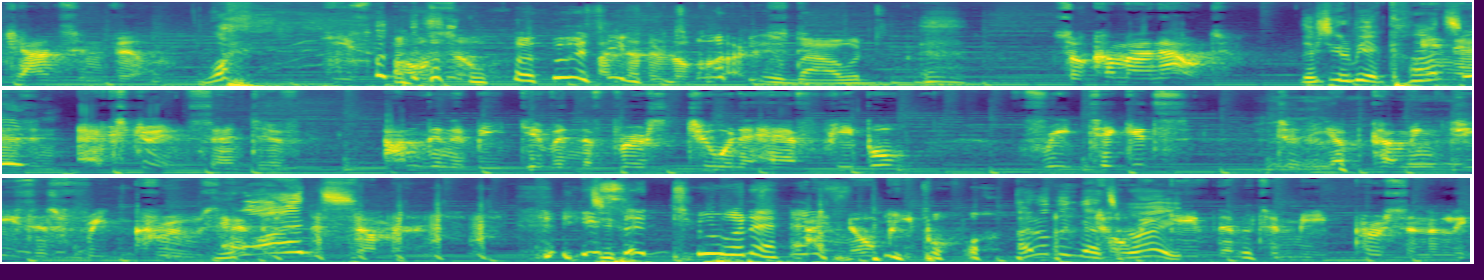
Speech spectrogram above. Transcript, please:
Johnsonville. What? He's also Who is he another local talking artist. about? So come on out. There's going to be a concert? And concert? as an extra incentive, I'm going to be giving the first two and a half people free tickets to the upcoming Jesus Freak Cruise happening this summer. He said two and a half I know people. I don't think that's Toby right. gave them to me personally.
